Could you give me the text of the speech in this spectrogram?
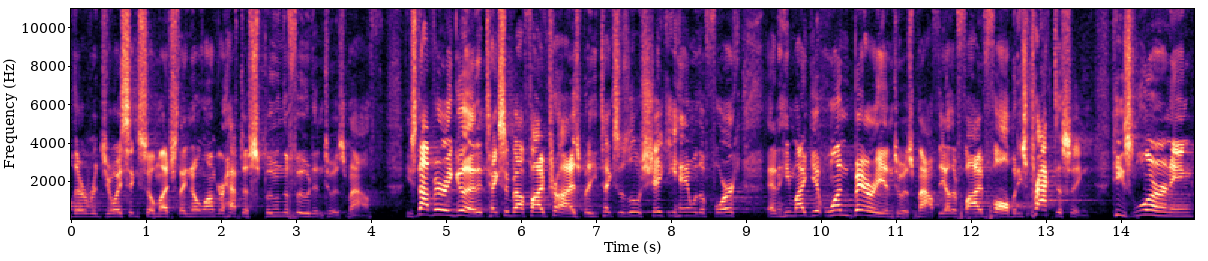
they're rejoicing so much they no longer have to spoon the food into his mouth. He's not very good. It takes him about five tries, but he takes his little shaky hand with a fork and he might get one berry into his mouth. The other five fall, but he's practicing. He's learning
